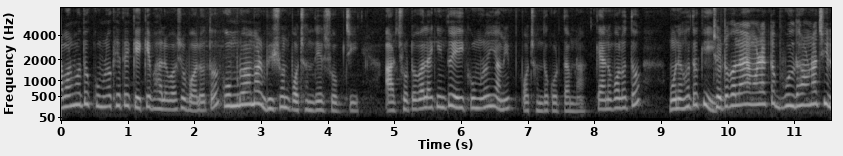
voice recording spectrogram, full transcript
আমার মতো কুমড়ো খেতে কে কে ভালোবাসো বলো তো? কুমড়ো আমার ভীষণ পছন্দের সবজি। আর ছোটবেলায় কিন্তু এই কুমড়োই আমি পছন্দ করতাম না। কেন বলো তো? মনে হতো কি? ছোটবেলায় আমার একটা ভুল ধারণা ছিল,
